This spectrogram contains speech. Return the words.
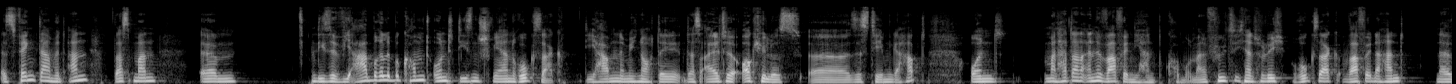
Es fängt damit an, dass man ähm, diese VR-Brille bekommt und diesen schweren Rucksack. Die haben nämlich noch die, das alte Oculus-System äh, gehabt und man hat dann eine Waffe in die Hand bekommen und man fühlt sich natürlich Rucksack, Waffe in der Hand, na,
